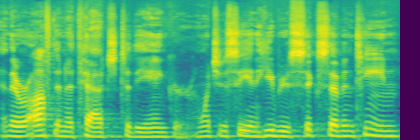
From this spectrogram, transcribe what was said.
and they were often attached to the anchor. I want you to see in Hebrews 6:17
